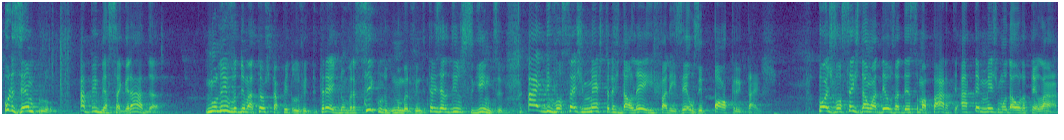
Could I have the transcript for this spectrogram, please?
Por exemplo, a Bíblia Sagrada, no livro de Mateus, capítulo 23, no versículo número 23, ele diz o seguinte: Ai de vocês, mestres da lei e fariseus hipócritas, pois vocês dão a Deus a décima parte, até mesmo da hortelã,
